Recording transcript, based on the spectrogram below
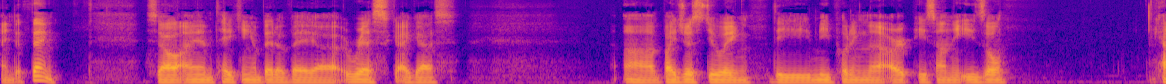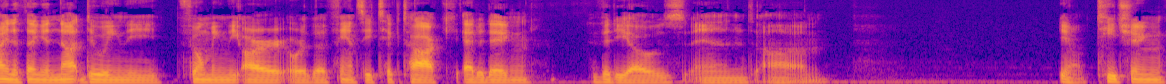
kind of thing. So I am taking a bit of a uh, risk, I guess, uh, by just doing the me putting the art piece on the easel kind of thing and not doing the filming the art or the fancy TikTok editing videos and um, you know teaching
